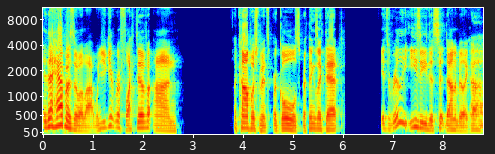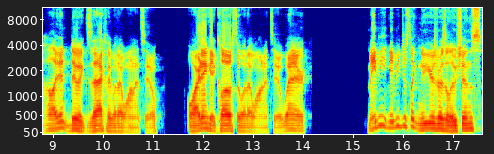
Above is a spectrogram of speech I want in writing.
that happens though a lot when you get reflective on accomplishments or goals or things like that. It's really easy to sit down and be like, "Oh, well, I didn't do exactly what I wanted to, or I didn't get close to what I wanted to." Where maybe maybe just like New Year's resolutions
